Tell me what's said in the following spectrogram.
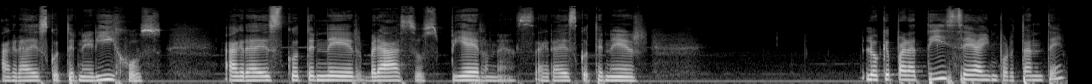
agradezco tener hijos, agradezco tener brazos, piernas, agradezco tener lo que para ti sea importante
